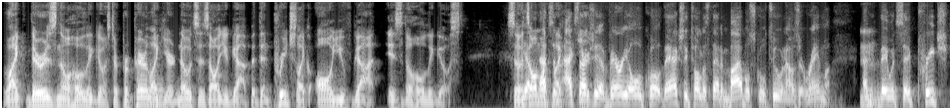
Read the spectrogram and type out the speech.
like there is no Holy Ghost, or prepare mm-hmm. like your notes is all you got, but then preach like all you've got is the Holy Ghost. So it's almost that's like that's actually a very old quote. They actually told us that in Bible school too when I was at Rhema, and mm. they would say, "Preach."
